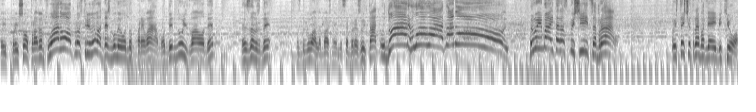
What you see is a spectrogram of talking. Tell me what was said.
Той пройшов правим флангом, прострілив, а де ж були одну перевагам. 1-0, 2-1. Завжди здобували бажаний для себе результат. Удар! Голова! 2-0! Виймайте, розпишіться, браво! Ось те, що треба для IBTO.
